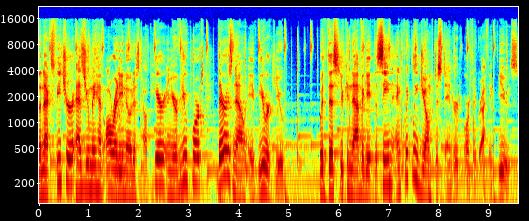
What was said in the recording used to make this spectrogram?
The next feature, as you may have already noticed up here in your viewport, there is now a viewer cube. With this, you can navigate the scene and quickly jump to standard orthographic views.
